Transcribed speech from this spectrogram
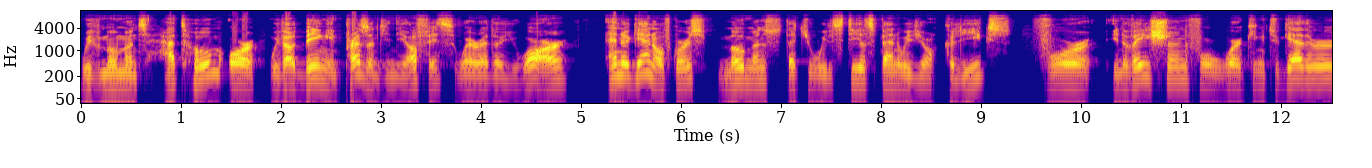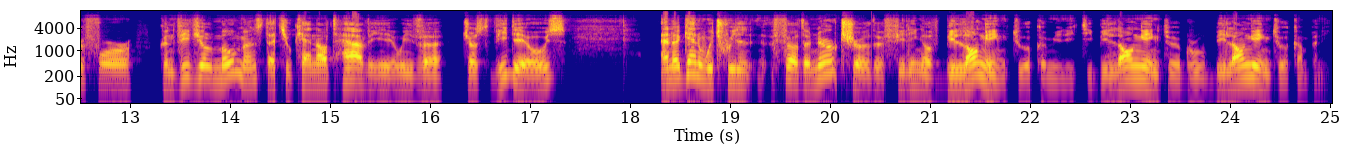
with moments at home or without being in present in the office, wherever you are. And again, of course, moments that you will still spend with your colleagues for innovation, for working together, for convivial moments that you cannot have with uh, just videos. And again, which will further nurture the feeling of belonging to a community, belonging to a group, belonging to a company.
